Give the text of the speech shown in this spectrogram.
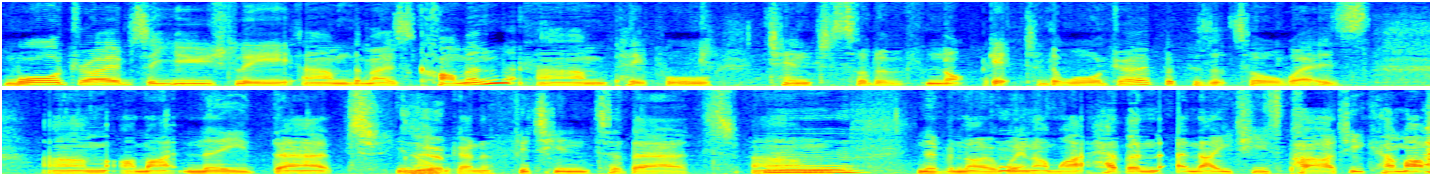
Wardrobes are usually um, the most common. Um, people tend to sort of not get to the wardrobe because it's always um, I might need that, you know, yep. I'm going to fit into that. Um, mm. Never know when I might have an, an 80s party come up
